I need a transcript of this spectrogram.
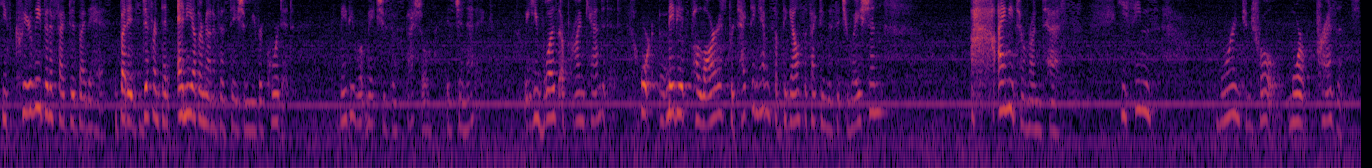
He's clearly been affected by the hiss, but it's different than any other manifestation we've recorded. Maybe what makes you so special is genetic. He was a prime candidate. Or maybe it's Polaris protecting him, something else affecting the situation. I need to run tests. He seems more in control, more present.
